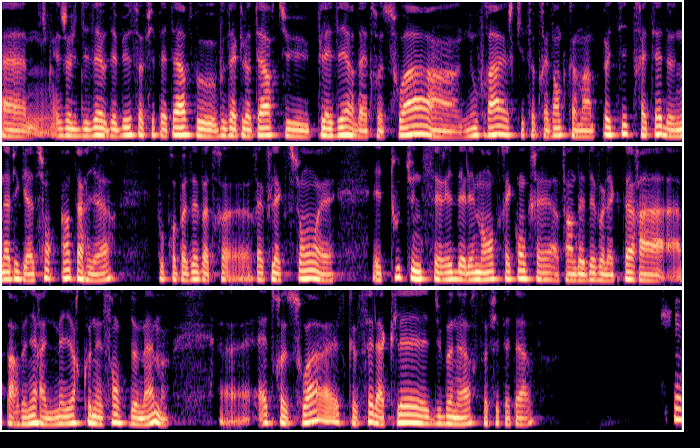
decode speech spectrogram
je le disais au début, Sophie Peters, vous êtes l'auteur du Plaisir d'être soi, un ouvrage qui se présente comme un petit traité de navigation intérieure vous proposez votre euh, réflexion et, toute une série d'éléments très concrets afin d'aider vos lecteurs à, parvenir à une meilleure connaissance d'eux-mêmes. Euh, être soi, est-ce que c'est la clé du bonheur, Sophie Peters?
